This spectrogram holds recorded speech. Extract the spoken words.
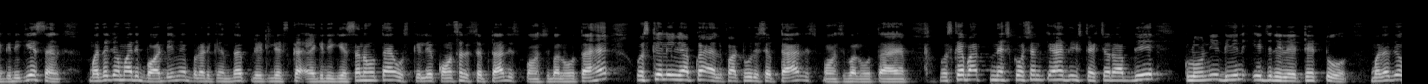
aggregation मतलब जो हमारी बॉडी में ब्लड के अंदर प्लेटलेट्स का एग्रीगेशन होता है उसके लिए कौन सा रिसेप्टर रिस्पॉन्सिबल होता है उसके लिए भी आपका अल्फा टू रिसेप्टर रिस्पॉन्सिबल होता है उसके बाद नेक्स्ट क्वेश्चन क्या है structure of the clonidine is related to मतलब जो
